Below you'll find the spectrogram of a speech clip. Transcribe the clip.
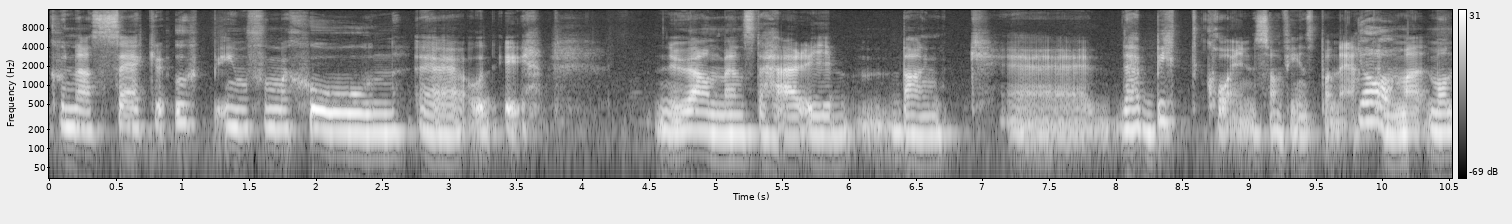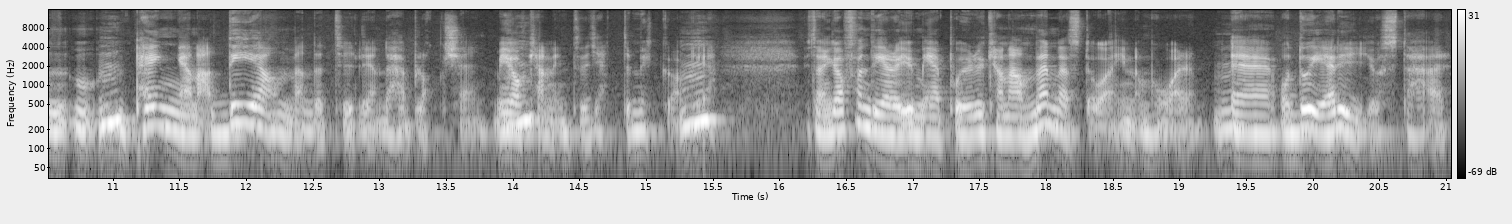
kunna säkra upp information och det, nu används det här i bank, eh, det här bitcoin som finns på nätet, Ja. man, man, pengarna, det använder tydligen det här blockchain. Men jag kan inte jättemycket om det. Utan jag funderar ju mer på hur det kan användas då inom HR. Eh, och då är det ju just det här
